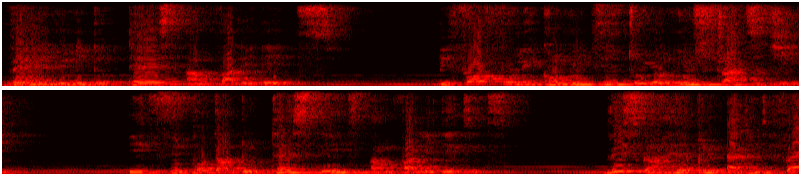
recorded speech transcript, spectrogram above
Then you need to test and validate. Before fully committing to your new strategy, it's important to test it and validate it. This can help you identify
